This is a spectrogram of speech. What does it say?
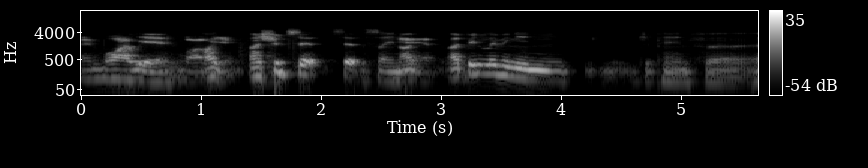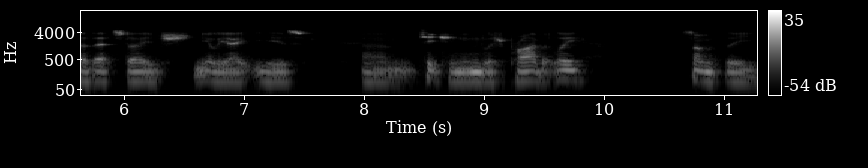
And why were yeah, you? Why were you? I, I should set set the scene. Yeah. I, I'd been living in Japan for at that stage nearly eight years, um, teaching English privately. Some of the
